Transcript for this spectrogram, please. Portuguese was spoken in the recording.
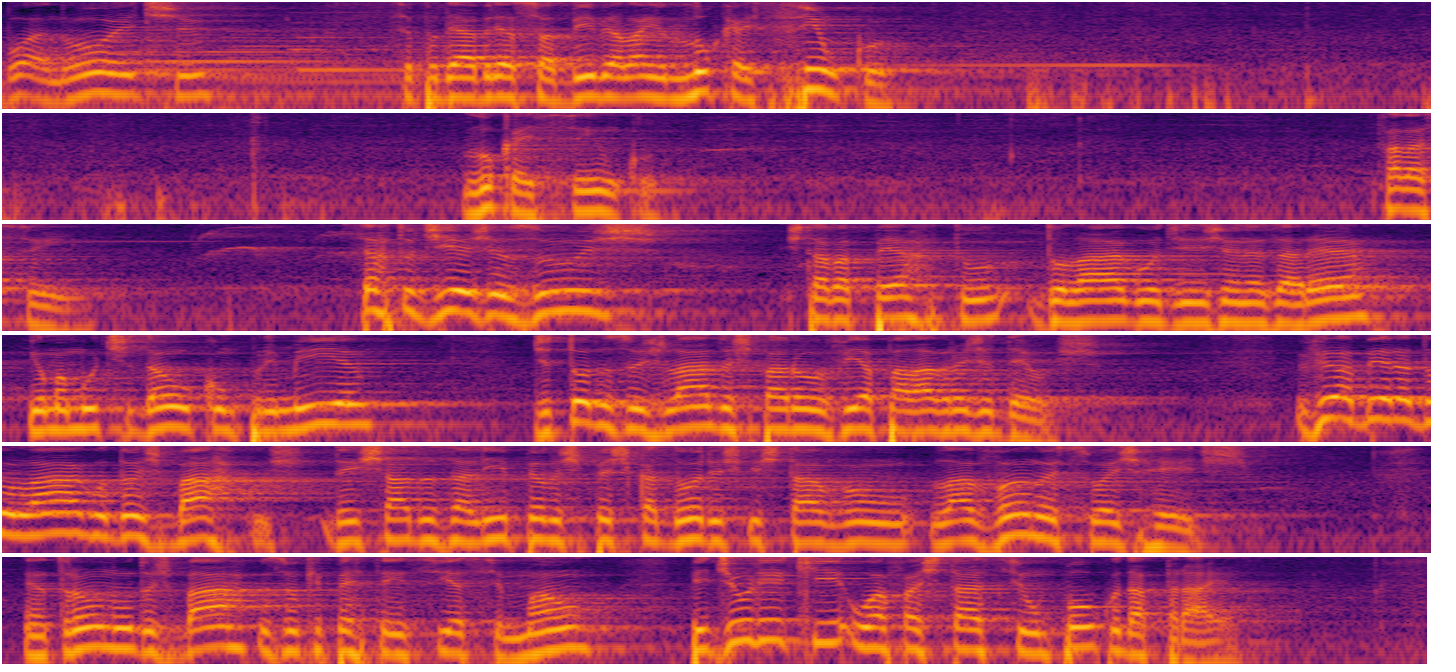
Boa noite. Se puder abrir a sua Bíblia lá em Lucas 5. Lucas 5. Fala assim: Certo dia Jesus estava perto do lago de Genezaré e uma multidão o comprimia de todos os lados para ouvir a palavra de Deus. Viu à beira do lago dois barcos, deixados ali pelos pescadores que estavam lavando as suas redes. Entrou num dos barcos, o que pertencia a Simão, pediu-lhe que o afastasse um pouco da praia.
